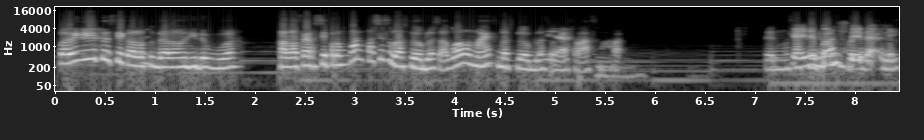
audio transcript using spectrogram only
paling itu sih kalau kegalauan hidup gua kalau versi perempuan pasti 11 12 aku sama Maya 11 12 Iya. sama asmara dan Kayaknya Babs beda nih.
